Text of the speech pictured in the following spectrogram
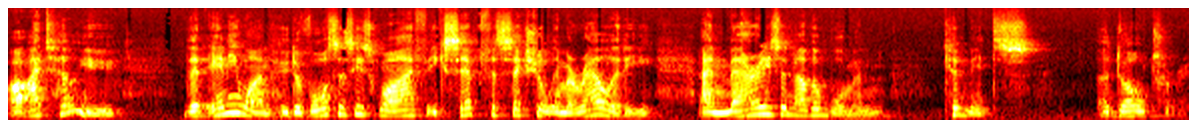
I tell you that anyone who divorces his wife except for sexual immorality and marries another woman commits adultery.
